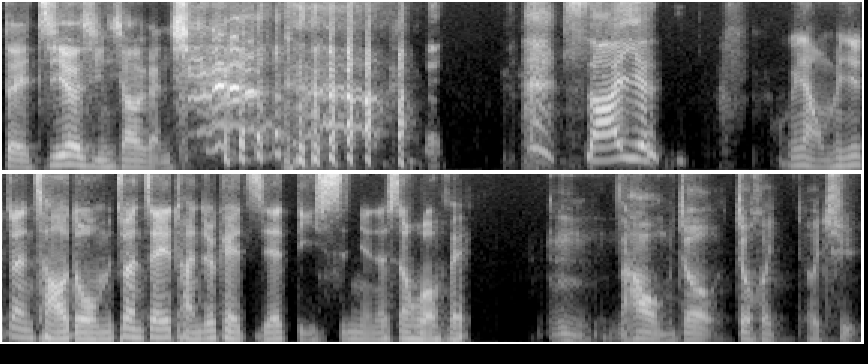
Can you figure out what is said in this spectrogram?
对，饥饿行销的感觉。傻眼。我跟你讲，我们已经赚超多，我们赚这一团就可以直接抵十年的生活费。嗯，然后我们就就回回去，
